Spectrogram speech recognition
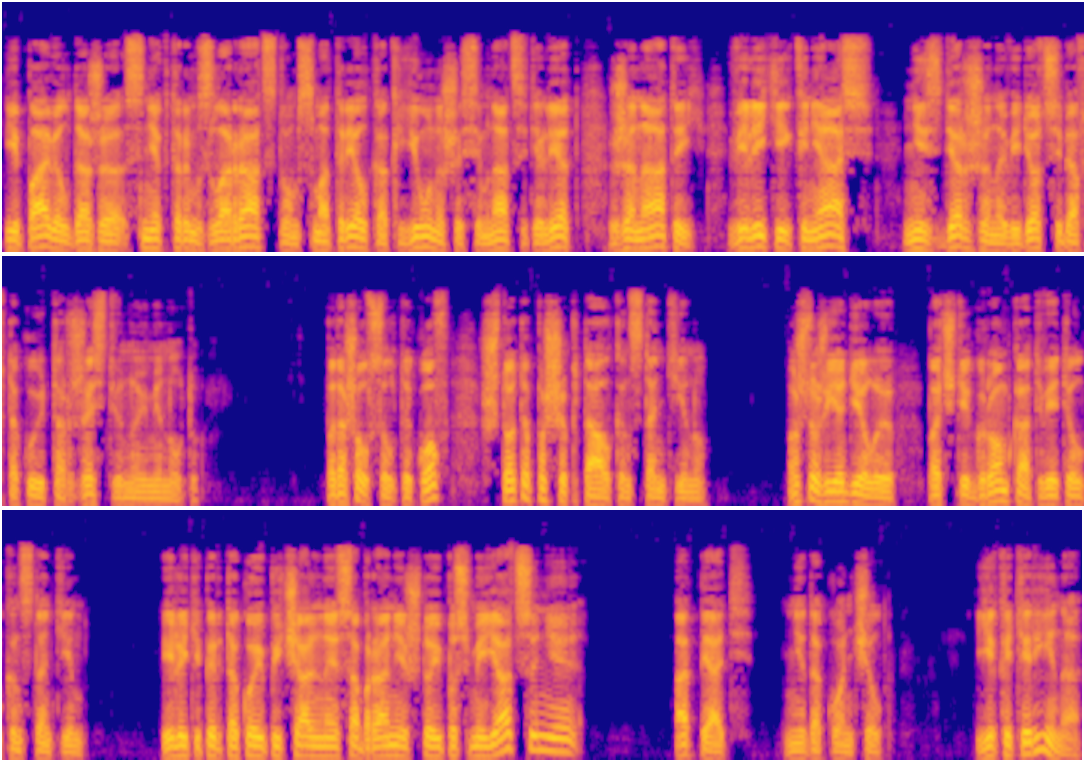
и Павел даже с некоторым злорадством смотрел, как юноша семнадцати лет, женатый, великий князь, несдержанно ведет себя в такую торжественную минуту. Подошел Салтыков, что-то пошептал Константину. — А что же я делаю? — почти громко ответил Константин. — Или теперь такое печальное собрание, что и посмеяться не... Опять не докончил. Екатерина,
